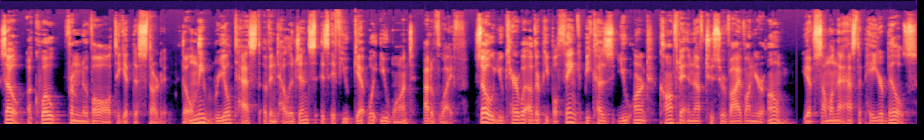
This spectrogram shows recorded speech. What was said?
So, a quote from Naval to get this started. The only real test of intelligence is if you get what you want out of life. So, you care what other people think because you aren't confident enough to survive on your own. You have someone that has to pay your bills.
